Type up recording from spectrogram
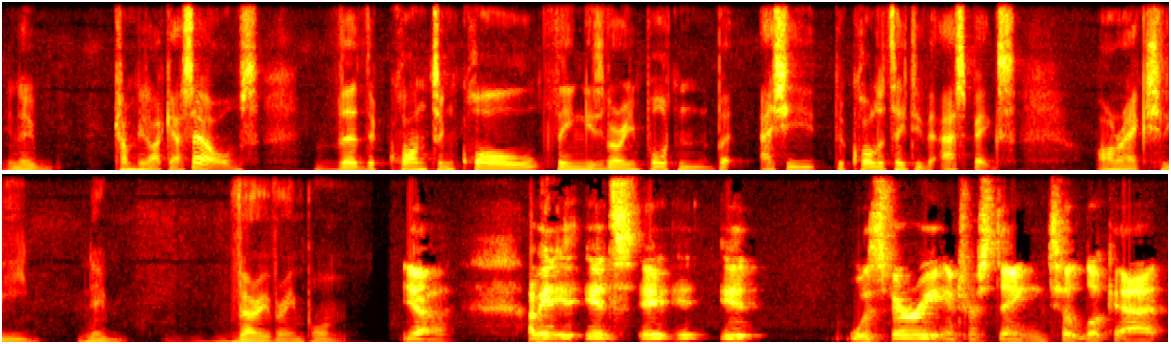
you know company like ourselves? the the quant and qual thing is very important, but actually the qualitative aspects are actually you know very very important. Yeah, I mean it, it's it, it it was very interesting to look at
